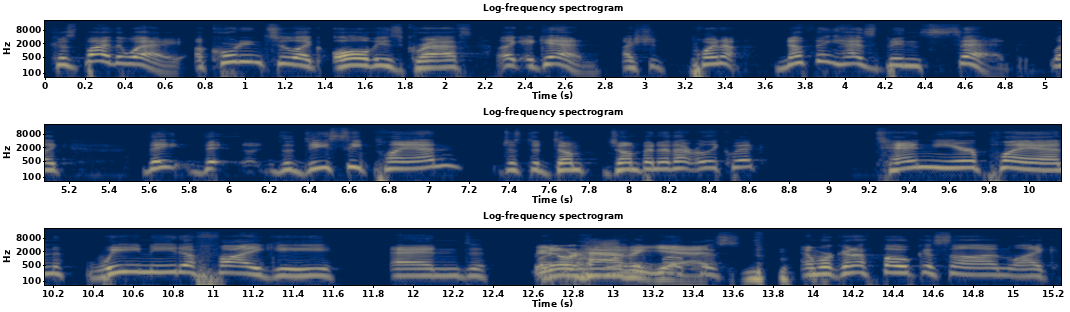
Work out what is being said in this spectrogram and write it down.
because by the way, according to like all these graphs, like again, I should point out nothing has been said. Like they, the the DC plan, just to dump jump into that really quick, ten year plan. We need a Feige, and We don't have it to yet. and we're going to focus on like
